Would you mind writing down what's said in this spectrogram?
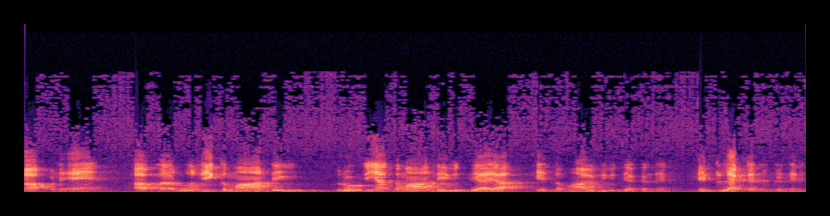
ਆਪਣੇ ਰੋਜ਼ੀ ਕਮਾਉਣ ਦੀ, ਰੋਟੀਆਂ ਕਮਾਉਣ ਦੀ ਵਿਦਿਆ ਆ, ਇਹ ਦਿਮਾਗ ਦੀ ਵਿਦਿਆ ਕਹਿੰਦੇ ਨੇ ਇੰਟੈਲੈਕਟ ਨੂੰ ਕਹਿੰਦੇ ਨੇ।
